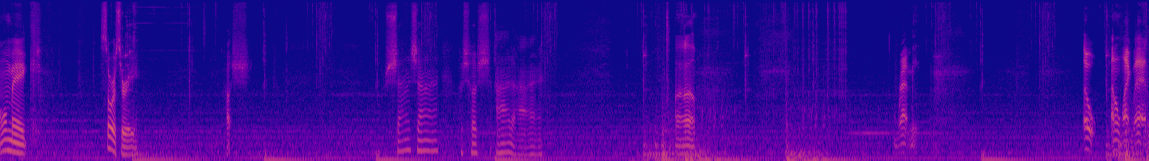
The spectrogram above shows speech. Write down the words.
I want to make sorcery. Hush. Shy, shy, hush, hush, I die. Uh, rat meat. Oh, I don't like that.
